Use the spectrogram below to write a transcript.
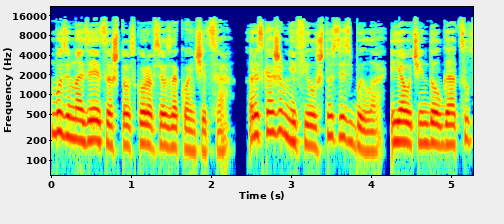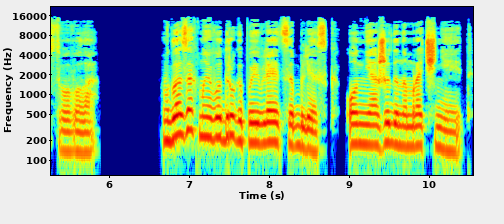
Будем надеяться, что скоро все закончится. Расскажи мне, Фил, что здесь было? Я очень долго отсутствовала. В глазах моего друга появляется блеск. Он неожиданно мрачнеет.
